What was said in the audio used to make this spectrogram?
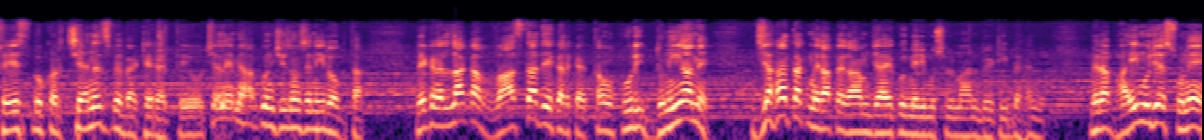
फेसबुक और चैनल्स पे बैठे रहते हो। चले, मैं आपको उन चीज़ों से नहीं रोकता। लेकिन अल्लाह का वास्ता देकर कहता हूँ, पूरी दुनिया में जहाँ तक मेरा पैगाम जाए, कोई मेरी मुसलमान बेटी, बहन, मेरा भाई मुझे सुने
